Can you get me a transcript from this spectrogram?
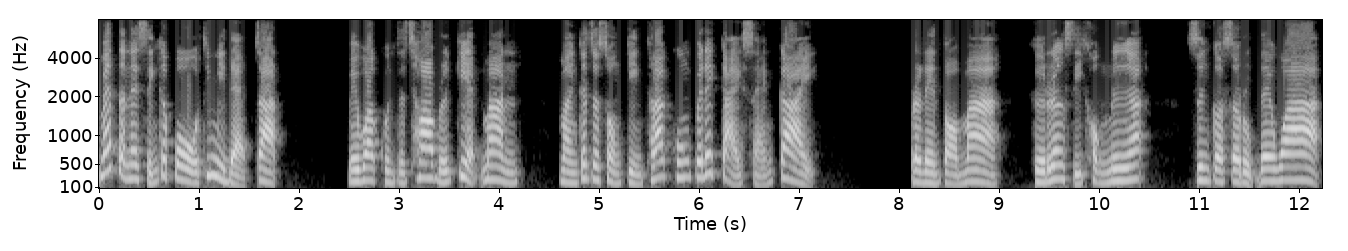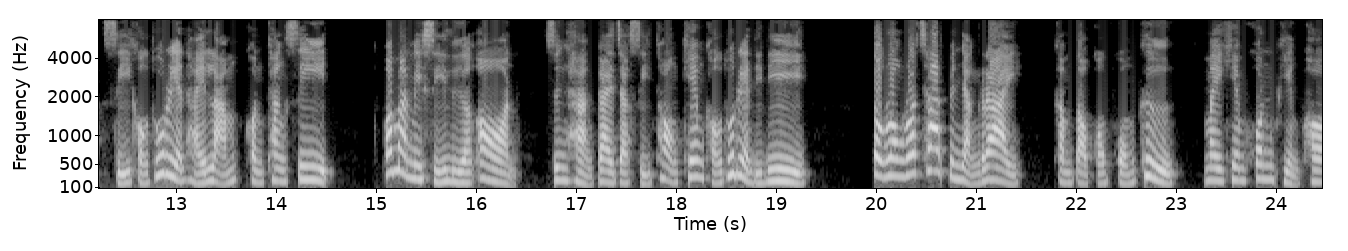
แม้แต่ในสิงคโปร์ที่มีแดดจัด ไม่ว่าคุณจะชอบหรือเกลียดมัน มันก็จะส่งกลิ่นคลักคลุ้งไปได้ไก่แสนไก่ ประเด็นต่อมา คือเรื่องสีของเนื้อ ซึ่งก็สรุปได้ว่าสีของทุเรียนไหหลำค่อนข้างซีด เพราะมันมีสีเหลืองอ่อน ซึ่งห่างไกลจากสีทองเข้มของทุเรียนดีๆ ตกลงรสชาติเป็นอย่างไรคำตอบของผมคือ ไม่เข้มข้นเพียงพอ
